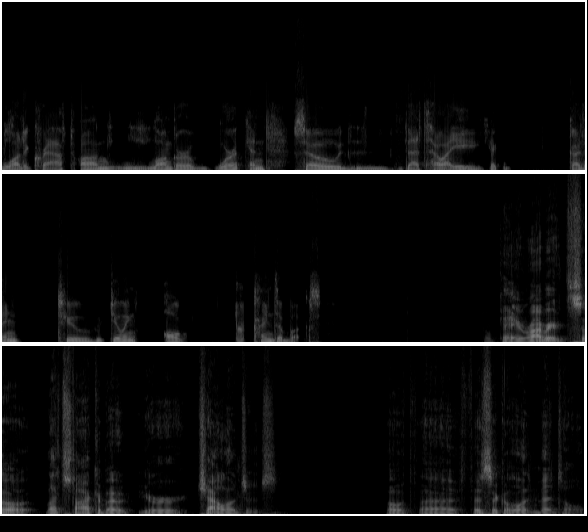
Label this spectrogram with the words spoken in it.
lot of craft on longer work. And so that's how I got into doing all kinds of books. Okay, Robert. So let's talk about your challenges, both uh, physical and mental.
